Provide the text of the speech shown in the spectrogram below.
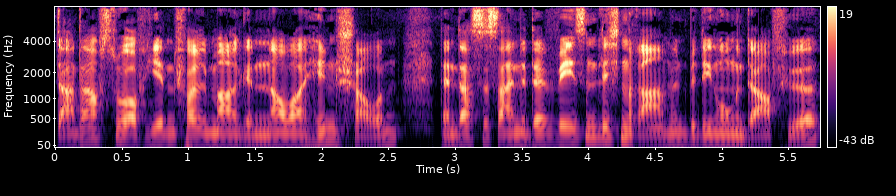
Da darfst du auf jeden Fall mal genauer hinschauen, denn das ist eine der wesentlichen Rahmenbedingungen dafür,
